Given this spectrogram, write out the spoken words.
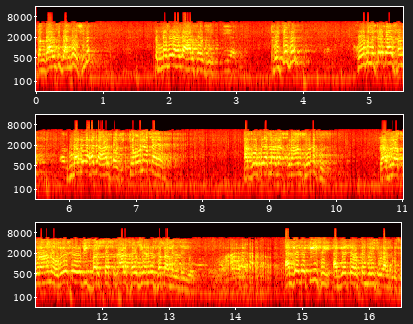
بنگال کی جنگ ہوئی نا؟ تو نبے ہزار فوجی۔ ٹھیک ہے سر؟ خوب نکل پائے سن نبے ہزار فوجی، کیوں نہ پہ اگوں سے اللہ کا قرآن تھوڑا سی رب کا قرآن ہوگی تو وہ برکت نال فوجیاں نے فتح مل رہی ہے اگے تو کی سی؟ اگے تو کمری چلا سی۔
